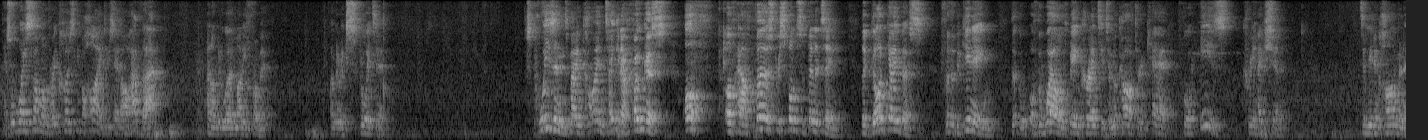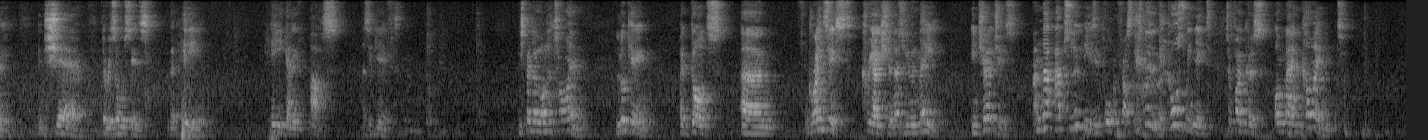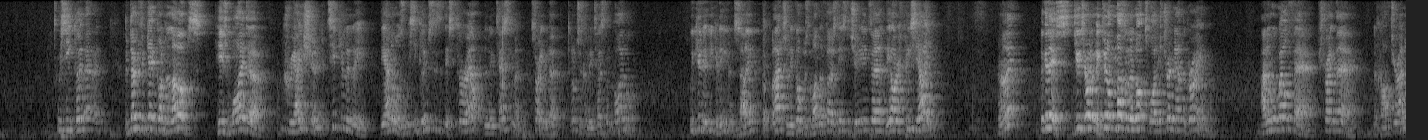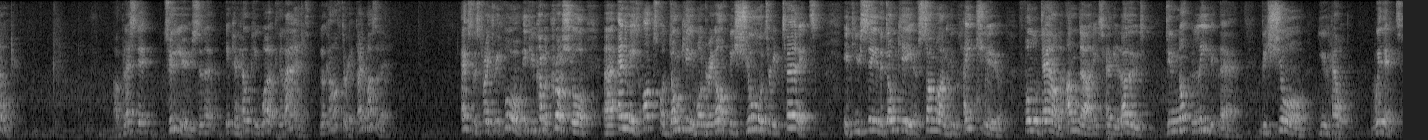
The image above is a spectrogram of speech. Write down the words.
there's always someone very closely behind who says, I'll have that and I'm going to earn money from it. I'm going to exploit it. It's poisoned mankind, taken our focus off of our first responsibility that God gave us from the beginning of the world being created to look after and care for His creation, to live in harmony and share the resources that He, He gave us as a gift. We spend a lot of time looking at God's um, greatest creation, that's you and me, in churches. And that absolutely is important for us to do. Of course, we need to focus on mankind. We see, uh, but don't forget, God loves his wider creation, particularly the animals. And we see glimpses of this throughout the New Testament. Sorry, uh, not just the New Testament, Bible. We could, you could even say, well, actually, God was the one that first instituted uh, the RSPCA. Right? Look at this Deuteronomy do not muzzle an ox while he's treading out the grain. Animal welfare, straight there. Look after your animal. I've blessed it to you so that it can help you work the land. Look after it, don't muzzle it. Exodus 23 4 If you come across your uh, enemy's ox or donkey wandering off, be sure to return it. If you see the donkey of someone who hates you fall down under its heavy load, do not leave it there. Be sure you help with it.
